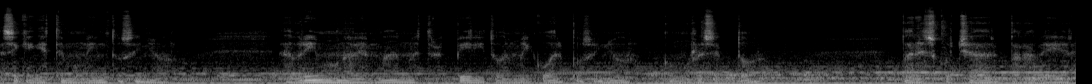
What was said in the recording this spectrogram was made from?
Así que en este momento, Señor, abrimos una vez más nuestro espíritu, alma y cuerpo, Señor, como receptor para escuchar, para ver,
